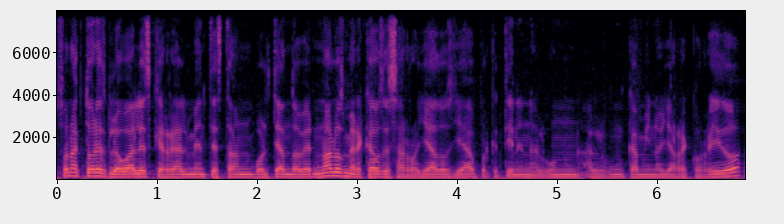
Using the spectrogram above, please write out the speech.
Son actores globales que realmente están volteando a ver, no a los mercados desarrollados ya, porque tienen algún, algún camino ya recorrido,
